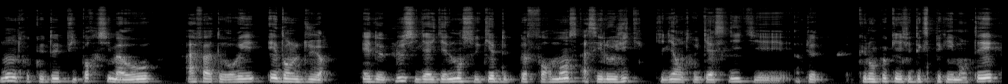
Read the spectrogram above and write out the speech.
montrent que depuis Portimao, AlphaTauri est dans le dur. Et de plus, il y a également ce gap de performance assez logique qu'il y a entre Gasly, qui est un pilote que l'on peut qualifier d'expérimenté,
